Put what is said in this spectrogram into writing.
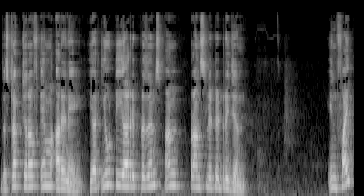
the structure of mRNA. Here UTR represents untranslated region. In 5'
